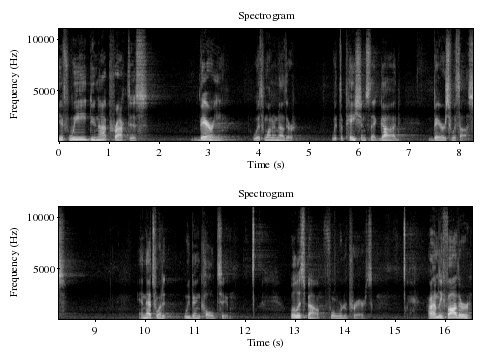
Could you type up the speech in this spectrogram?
if we do not practice bearing with one another with the patience that God bears with us. And that's what we've been called to. Well, let's bow for a word of prayers. Our Heavenly Father,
